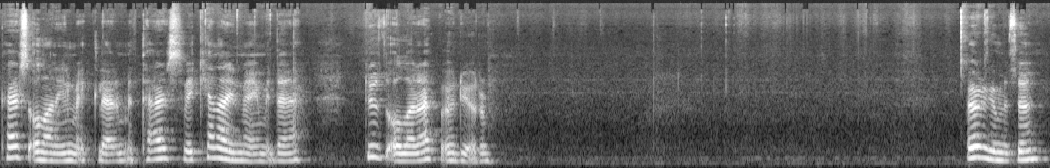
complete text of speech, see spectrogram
Ters olan ilmeklerimi ters ve kenar ilmeğimi de düz olarak örüyorum. Örgümüzün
